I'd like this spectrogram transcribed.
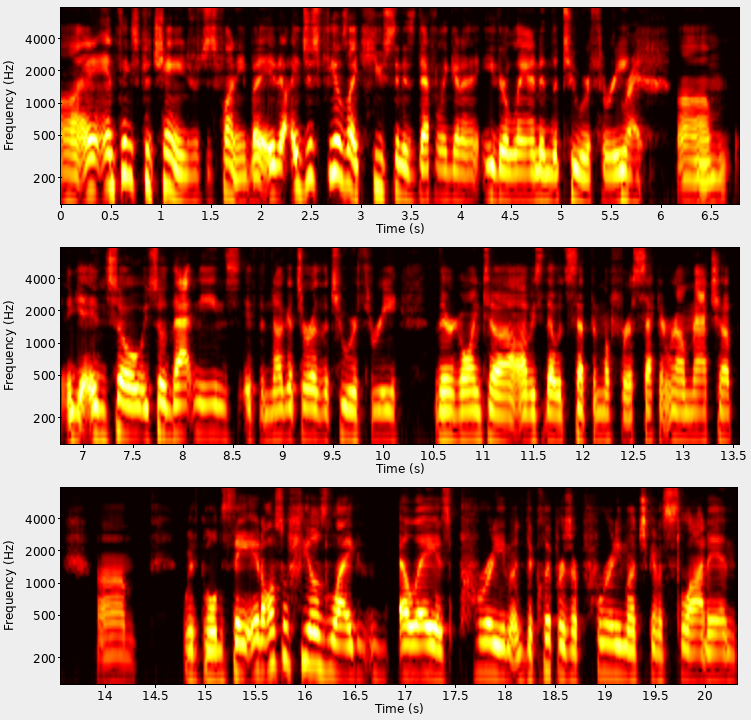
uh, and, and, things could change, which is funny, but it, it just feels like Houston is definitely going to either land in the two or three. Right. Um, and so, so that means if the Nuggets are the two or three, they're going to obviously that would set them up for a second round matchup. Um, with Golden State, it also feels like LA is pretty much the Clippers are pretty much going to slot in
